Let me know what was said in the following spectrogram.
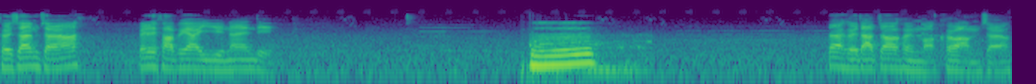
佢想唔想啊？俾你發表下意願啦，Andy。嗯，都係佢答咗佢冇，佢話唔想。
